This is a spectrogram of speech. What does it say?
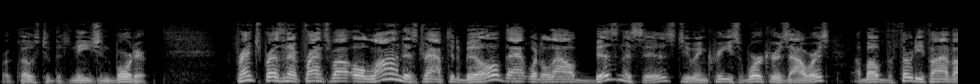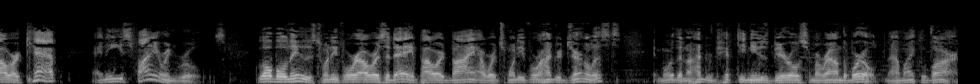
were close to the Tunisian border. French President Francois Hollande has drafted a bill that would allow businesses to increase workers' hours above the 35 hour cap and ease firing rules. Global news 24 hours a day, powered by our 2,400 journalists and more than 150 news bureaus from around the world. Now, Michael Barr.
